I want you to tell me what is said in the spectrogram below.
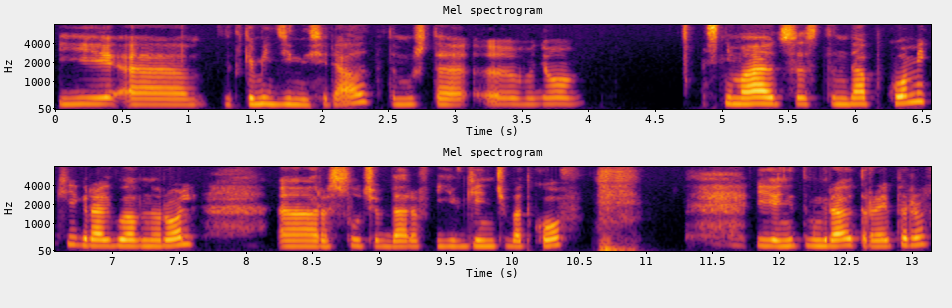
И э, это комедийный сериал, потому что э, в нем снимаются стендап-комики, играют главную роль. А, Расул Чебдаров и Евгений Чеботков. И они там играют рэперов,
